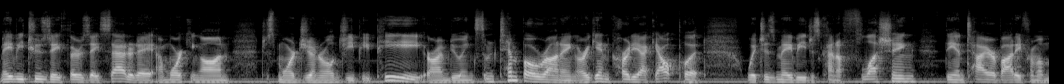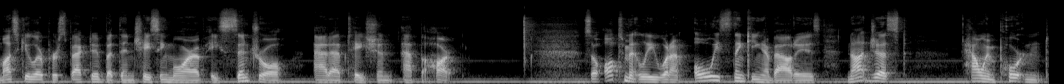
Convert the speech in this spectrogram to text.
maybe Tuesday, Thursday, Saturday, I'm working on just more general GPP or I'm doing some tempo running or again cardiac output which is maybe just kind of flushing the entire body from a muscular perspective, but then chasing more of a central adaptation at the heart. So ultimately, what I'm always thinking about is not just how important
